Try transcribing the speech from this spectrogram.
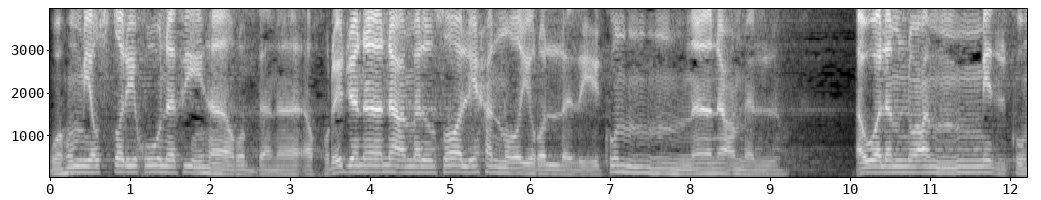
وهم يصطرخون فيها ربنا أخرجنا نعمل صالحا غير الذي كنا نعمل. أَوَلَمْ نُعَمِّرْكُم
